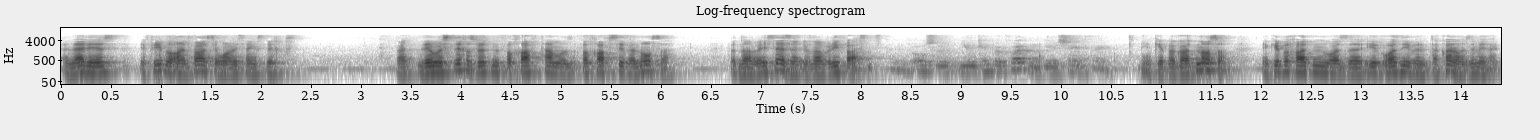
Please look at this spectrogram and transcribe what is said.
and that is, if people aren't fasting, why are we saying slichas? Right? There were slichas written for Chaf Tammuz, for Chaf Sivan also, but nobody says it because nobody fasts. Also, Yom Kippur Katan would be the same thing. Yom Kippur Katan also. Yom Kippur Chotin was a, it wasn't even a takana, it was a minhag.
